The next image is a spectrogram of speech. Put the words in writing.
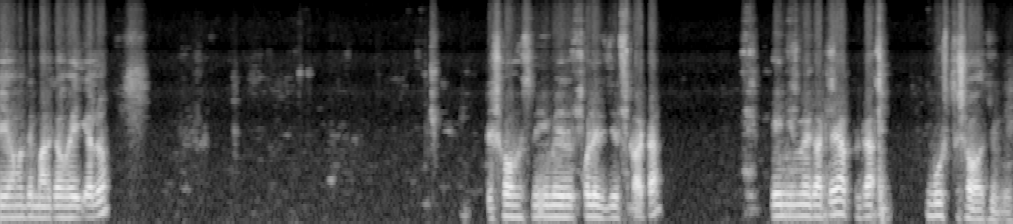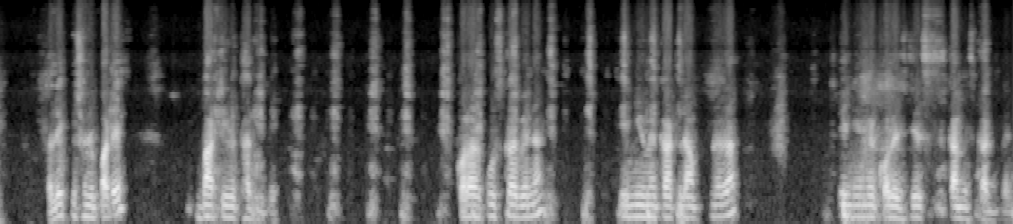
এই আমাদের মার্কা হয়ে গেল। সহজ নিয়মে কলেজ ড্রেস কাটা। এই নিয়মে কাটলে আপনারা বুঝতে সহজ হবে তাহলে পিছনে পারে বাটিও থাকবে। কলার কুচকাবে না। এই নিয়মে কাটলে আপনারা এই নিয়মে কলেজ ড্রেস কামিজ কাটবেন।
